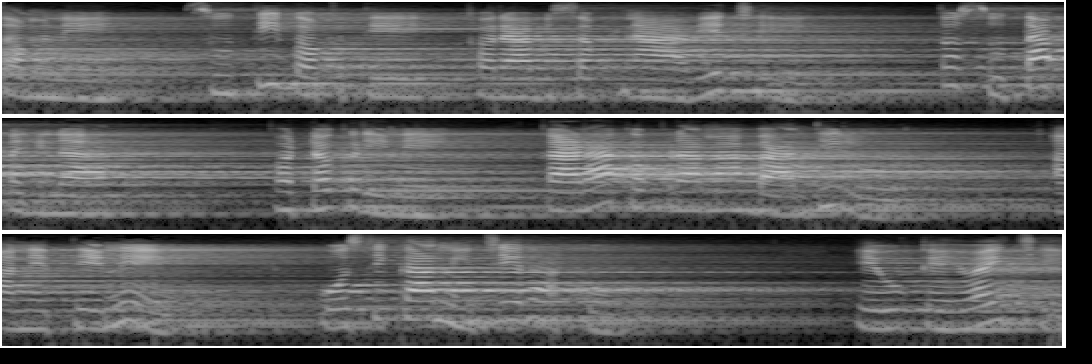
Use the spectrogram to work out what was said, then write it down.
તમને સૂતી વખતે ખરાબ સપના આવે છે, તો સૂતા પહેલાં ફટકડીને કાળા કપડામાં બાંધી લો અને તેને ઓશિકા નીચે રાખો. એવું કહેવાય છે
